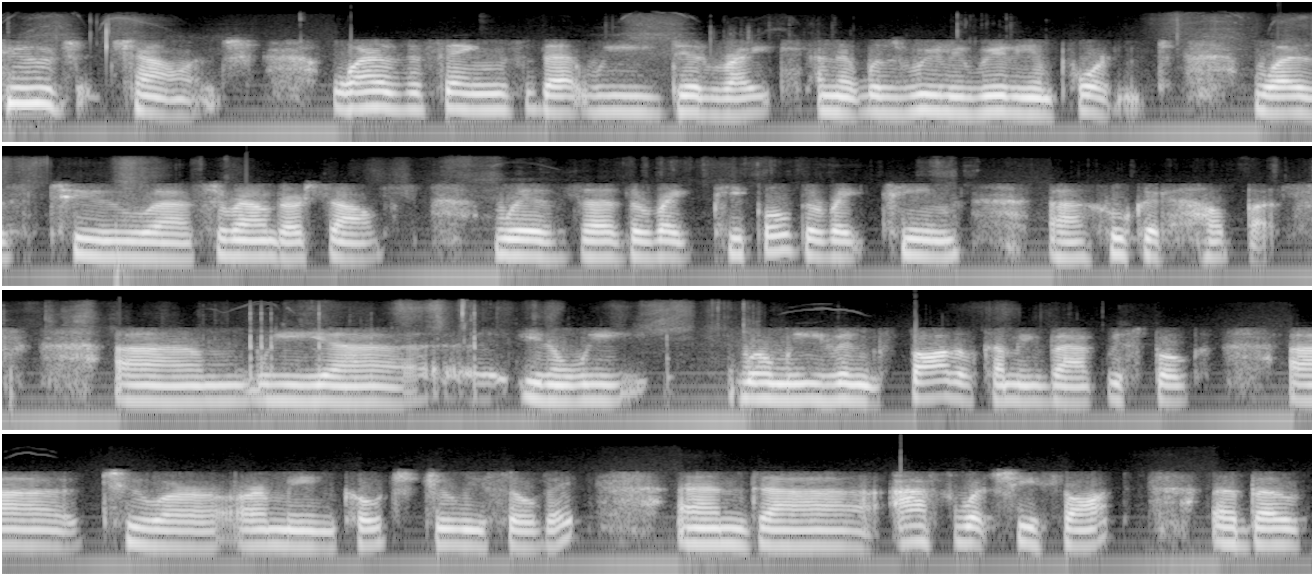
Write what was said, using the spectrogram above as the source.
huge challenge. One of the things that we did right and that was really, really important was to uh, surround ourselves with uh, the right people, the right team uh, who could help us. Um, we, uh, you know, we when we even thought of coming back, we spoke uh, to our, our main coach, Julie Sauvé, and uh, asked what she thought about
